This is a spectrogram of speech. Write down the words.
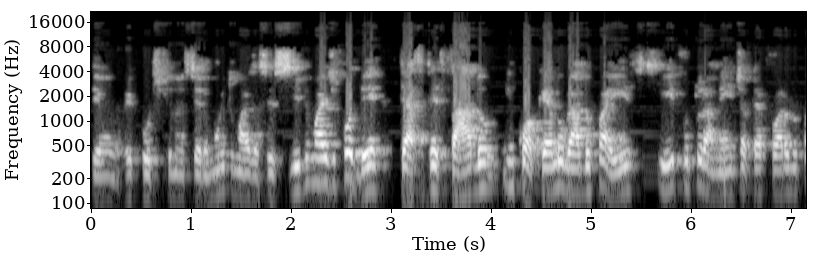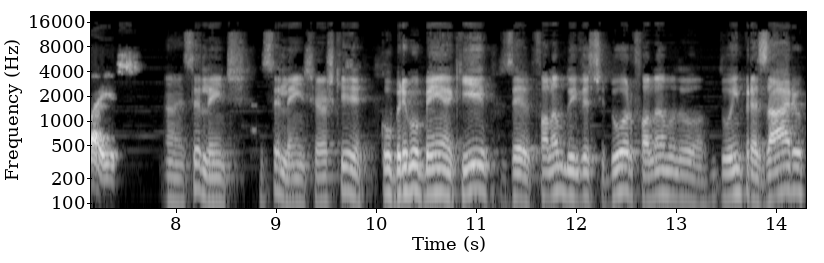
ter um recurso financeiro muito mais acessível, mas de poder ser acessado em qualquer lugar do país e futuramente até fora do país. Ah, excelente, excelente. Eu acho que cobrimos bem aqui. Falamos do investidor, falamos do, do, empresário.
